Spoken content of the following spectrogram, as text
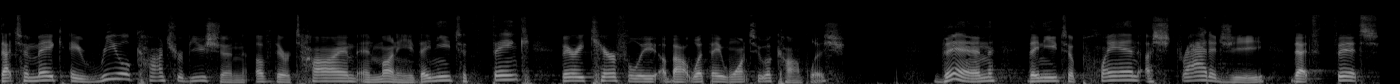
that to make a real contribution of their time and money, they need to think very carefully about what they want to accomplish. Then they need to plan a strategy that fits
